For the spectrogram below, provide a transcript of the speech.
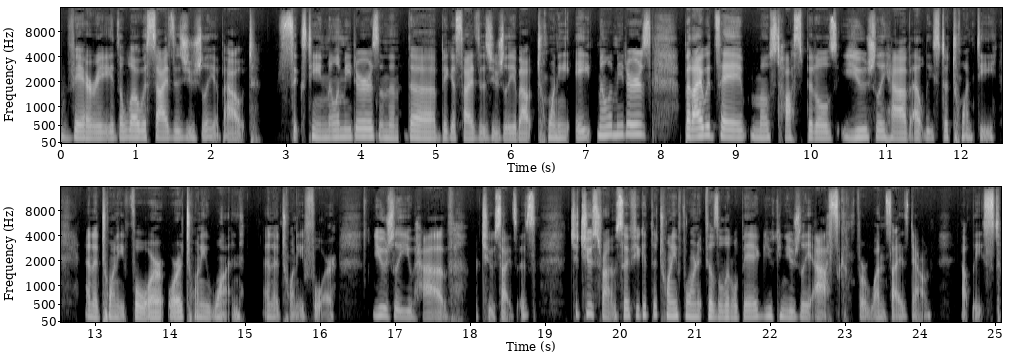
vary. The lowest size is usually about 16 millimeters, and then the biggest size is usually about 28 millimeters. But I would say most hospitals usually have at least a 20 and a 24 or a 21 and a 24. Usually you have two sizes to choose from. So if you get the 24 and it feels a little big, you can usually ask for one size down at least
